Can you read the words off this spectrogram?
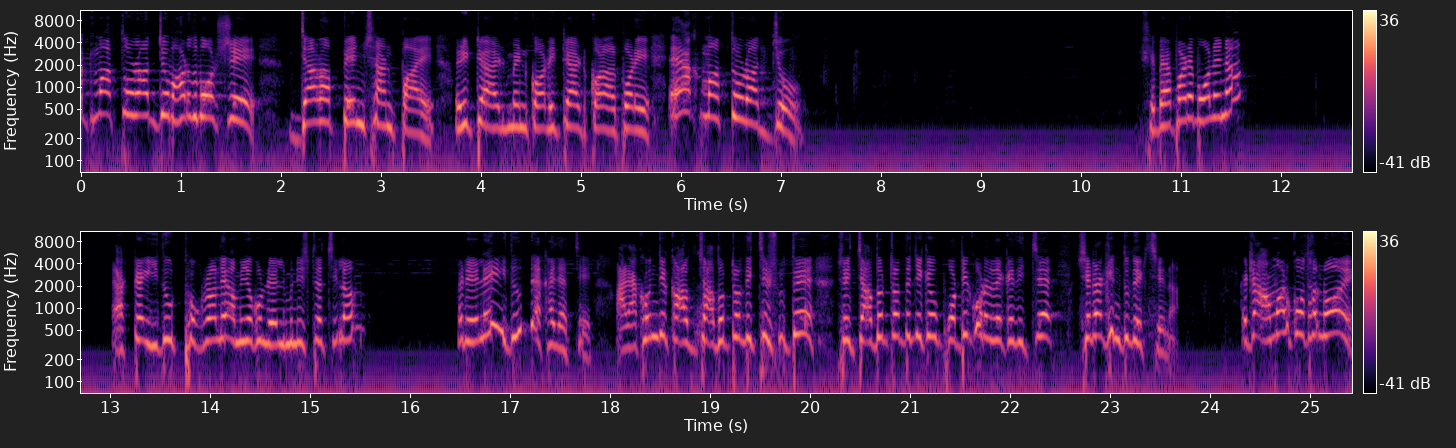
একমাত্র রাজ্য ভারতবর্ষে যারা পেনশন পায় রিটায়ারমেন্ট কর রিটায়ার্ড করার পরে একমাত্র রাজ্য। সে ব্যাপারে বলে না। একটা ইঁদুর ঠোকরালে আমি যখন রেল মিনিস্টার ছিলাম রেলে ইঁদুর দেখা যাচ্ছে। আর এখন যে চাদরটা দিচ্ছে শুতে সেই চাদরটাতে যে কেউ পটি করে রেখে দিচ্ছে, সেটা কিন্তু দেখছে না। এটা আমার কথা নয়।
